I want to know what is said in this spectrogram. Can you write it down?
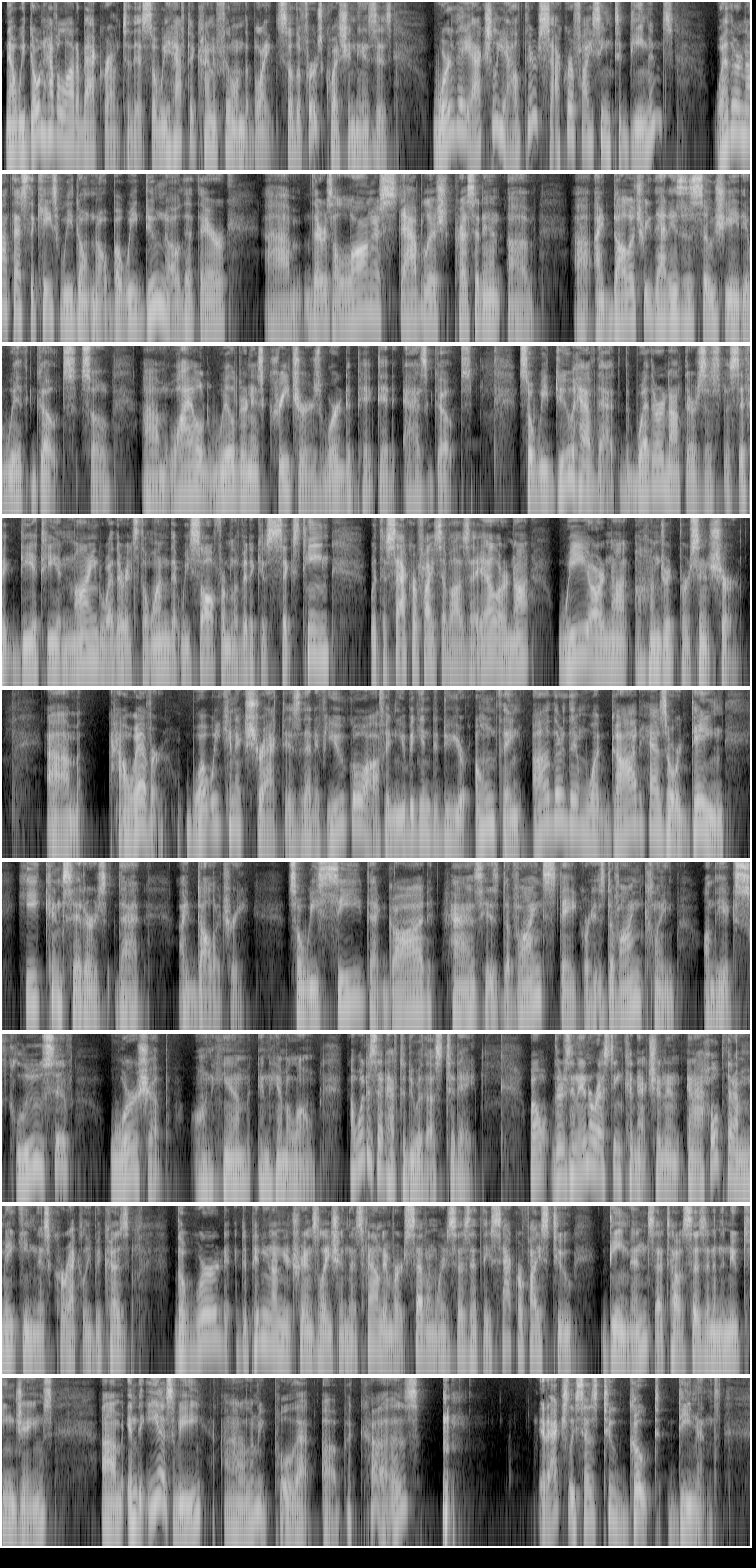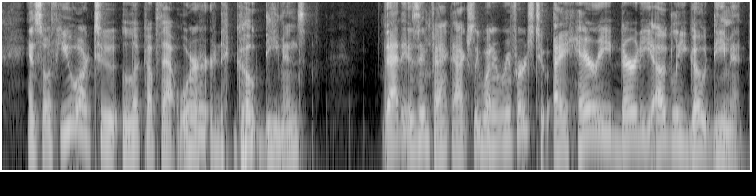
Now, we don't have a lot of background to this, so we have to kind of fill in the blanks. So the first question is, is were they actually out there sacrificing to demons? Whether or not that's the case, we don't know, but we do know that there um, there's a long established precedent of uh, idolatry that is associated with goats. So, um, wild wilderness creatures were depicted as goats. So, we do have that. Whether or not there's a specific deity in mind, whether it's the one that we saw from Leviticus 16 with the sacrifice of Azazel or not, we are not 100% sure. Um, However, what we can extract is that if you go off and you begin to do your own thing other than what God has ordained, He considers that idolatry. So we see that God has His divine stake or His divine claim on the exclusive worship on Him and Him alone. Now, what does that have to do with us today? Well, there's an interesting connection, and, and I hope that I'm making this correctly because the word, depending on your translation, that's found in verse 7, where it says that they sacrifice to demons. That's how it says it in the New King James. Um, in the ESV, uh, let me pull that up because it actually says to goat demons. And so if you are to look up that word, goat demons, that is in fact actually what it refers to a hairy, dirty, ugly goat demon.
